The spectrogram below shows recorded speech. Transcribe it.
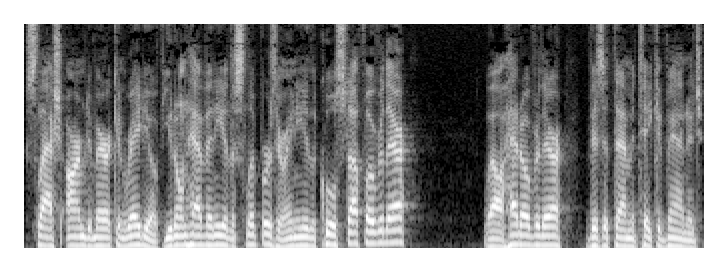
slash armed American radio. If you don't have any of the slippers or any of the cool stuff over there, well, head over there, visit them, and take advantage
